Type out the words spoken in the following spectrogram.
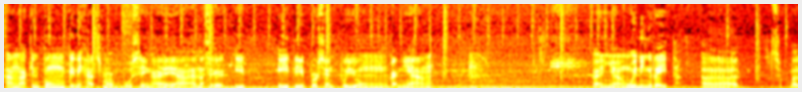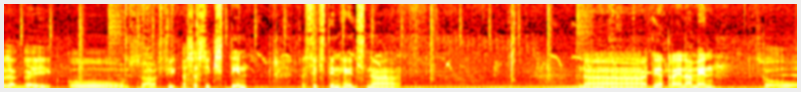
ang akin pong pinihats mga busing ay ah, nasa 80% po yung kanyang kanyang winning rate. At sa palagay ko sa ah, sa 16 sa 16 heads na na tinatry namin. So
